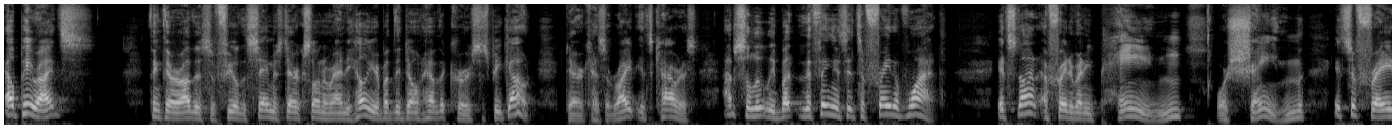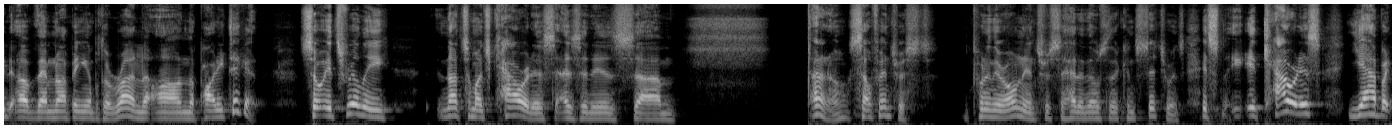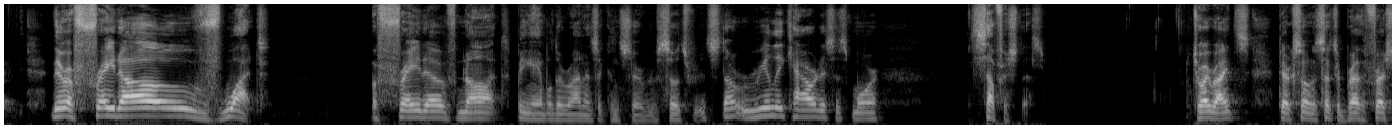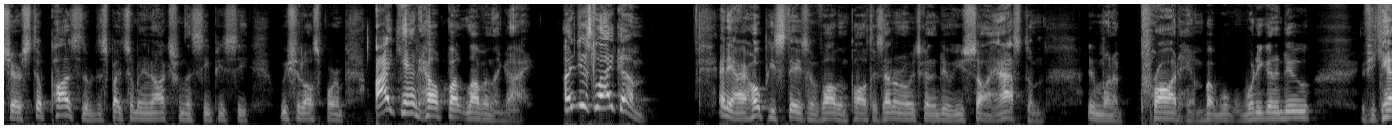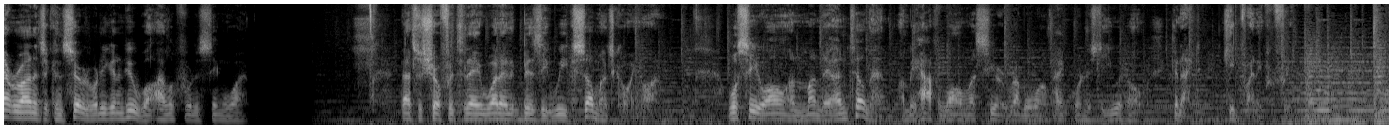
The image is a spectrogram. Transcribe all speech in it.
LP writes, I think there are others who feel the same as Derek Sloan and Randy Hillier, but they don't have the courage to speak out. Derek has a right, it's cowardice. Absolutely. But the thing is, it's afraid of what? It's not afraid of any pain or shame. It's afraid of them not being able to run on the party ticket. So it's really not so much cowardice as it is, um, I don't know, self interest, putting their own interests ahead of those of their constituents. It's it, cowardice, yeah, but they're afraid of what? Afraid of not being able to run as a conservative. So it's, it's not really cowardice, it's more selfishness. Joy writes, Derek Sloan is such a breath of fresh air, still positive despite so many knocks from the CPC. We should all support him. I can't help but loving the guy. I just like him. Anyway, I hope he stays involved in politics. I don't know what he's going to do. You saw I asked him. I didn't want to prod him, but what are you going to do? If you can't run as a conservative, what are you going to do? Well, I look forward to seeing why. That's the show for today. What a busy week. So much going on. We'll see you all on Monday. Until then, on behalf of all of us here at Rebel World Headquarters to you at home, good night. Keep fighting for freedom.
